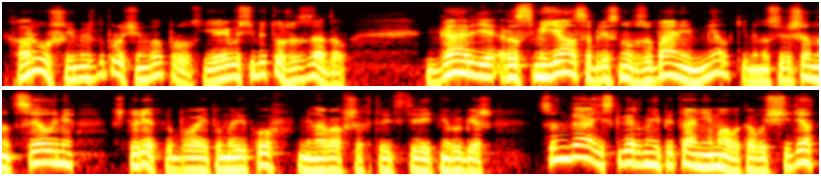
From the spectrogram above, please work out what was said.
Хороший, между прочим, вопрос. Я его себе тоже задал. Гарри рассмеялся, блеснув зубами, мелкими, но совершенно целыми, что редко бывает у моряков, миновавших тридцатилетний рубеж. Цинга и скверное питание мало кого щадят.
